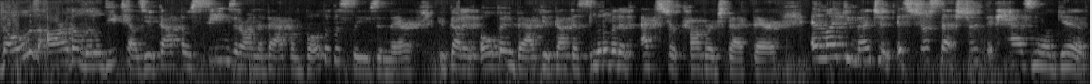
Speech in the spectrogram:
those are the little details. You've got those seams that are on the back of both of the sleeves in there. You've got an open back. You've got this little bit of extra coverage back there. And like you mentioned, it's just that shirt that has more give.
